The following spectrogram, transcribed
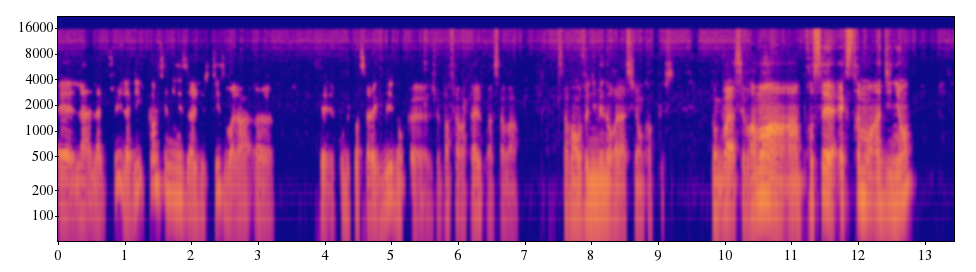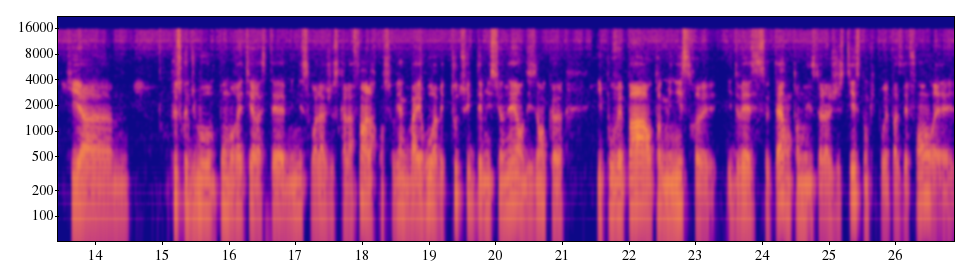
là-dessus, il a dit, comme c'est le ministre de la Justice, voilà, euh, il faut que je passe avec lui, donc euh, je vais pas faire appel, quoi, ça va, ça va envenimer nos relations encore plus. Donc voilà, c'est vraiment un, procès extrêmement indignant qui, euh, plus que Dupont-Moretti est resté ministre voilà, jusqu'à la fin, alors qu'on se souvient que Bayrou avait tout de suite démissionné en disant qu'il ne pouvait pas, en tant que ministre, il devait se taire en tant que ministre de la Justice, donc il pouvait pas se défendre et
